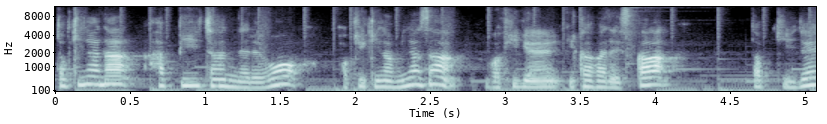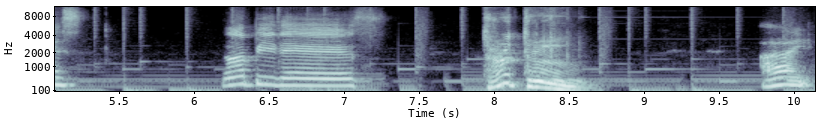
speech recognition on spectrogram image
時七ハッピーチャンネルをお聞きの皆さん、ご機嫌いかがですか？トッキーです。ナーピーです。トゥルトゥルはい、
